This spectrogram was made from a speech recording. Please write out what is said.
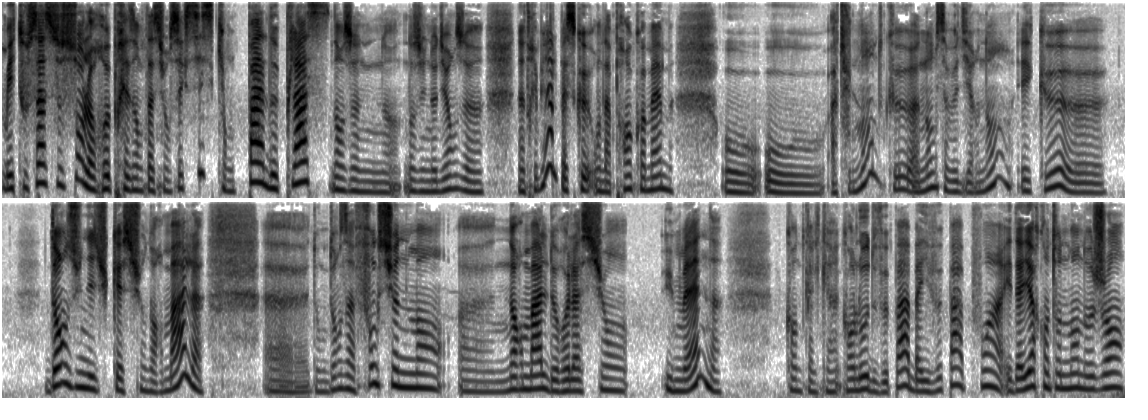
Mais tout ça, ce sont leurs représentations sexistes qui n'ont pas de place dans une, audience d'un tribunal parce qu'on apprend quand même à tout le monde qu'un non, ça veut dire non et que dans une éducation normale, euh, donc dans un fonctionnement euh, normal de relations humaines, quand quelqu'un, quand l'autre veut pas, bah il veut pas, point. Et d'ailleurs, quand on demande aux gens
